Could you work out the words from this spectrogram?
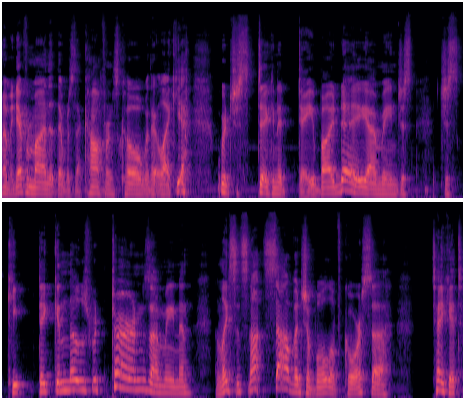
I mean, never mind that there was that conference call where they're like, "Yeah, we're just taking it day by day." I mean, just just keep taking those returns. I mean, and at least it's not salvageable, of course. Uh, take it,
